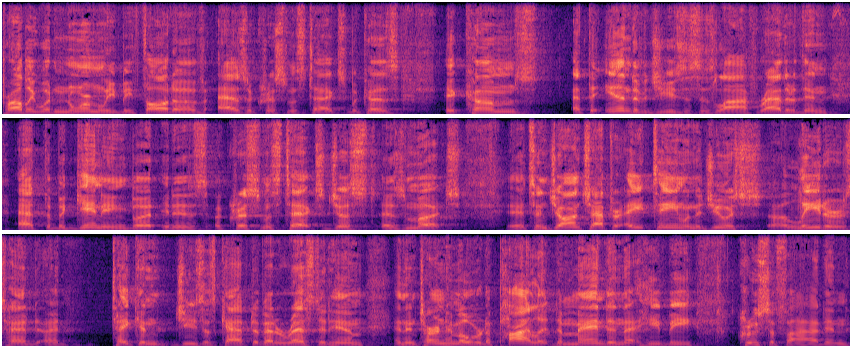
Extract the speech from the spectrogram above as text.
probably wouldn't normally be thought of as a Christmas text because it comes at the end of Jesus' life rather than at the beginning, but it is a Christmas text just as much. It's in John chapter 18 when the Jewish uh, leaders had, had taken Jesus captive, had arrested him, and then turned him over to Pilate, demanding that he be crucified. And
